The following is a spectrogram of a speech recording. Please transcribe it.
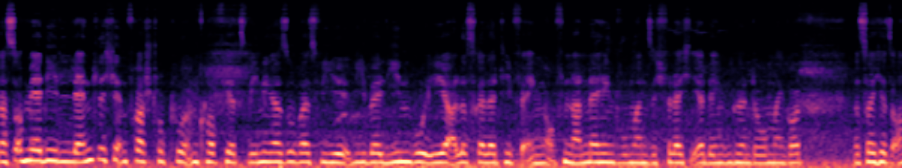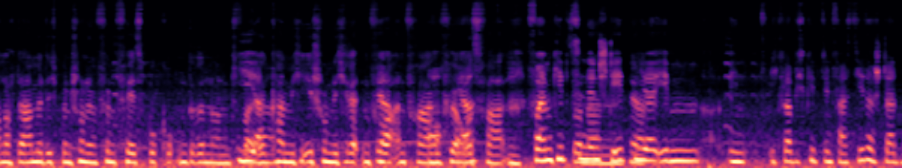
Du hast auch mehr die ländliche Infrastruktur im Kopf, jetzt weniger sowas wie, wie Berlin, wo eh alles relativ eng aufeinander hängt, wo man sich vielleicht eher denken könnte, oh mein Gott, was soll ich jetzt auch noch damit? Ich bin schon in fünf Facebook-Gruppen drin und ja. kann mich eh schon nicht retten vor ja, Anfragen auch, für ja. Ausfahrten. Vor allem gibt es in den Städten ja, eben, in, ich glaube, es gibt in fast jeder Stadt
